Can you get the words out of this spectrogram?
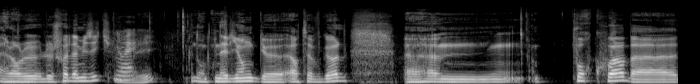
Alors, le, le choix de la musique Ouais. Oui. Donc Neil Young, euh, Heart of Gold. Euh, pourquoi bah,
